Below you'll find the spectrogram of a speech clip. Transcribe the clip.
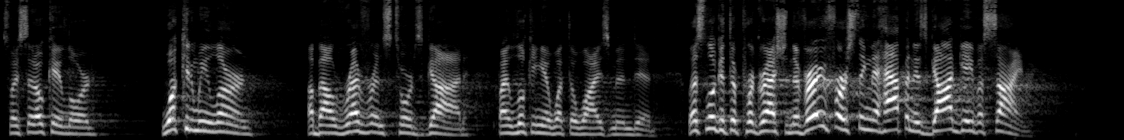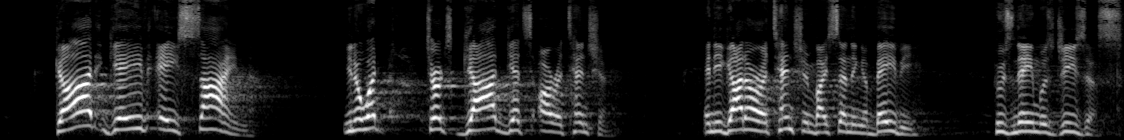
So I said, Okay, Lord, what can we learn about reverence towards God by looking at what the wise men did? Let's look at the progression. The very first thing that happened is God gave a sign. God gave a sign. You know what, church? God gets our attention. And He got our attention by sending a baby whose name was Jesus.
